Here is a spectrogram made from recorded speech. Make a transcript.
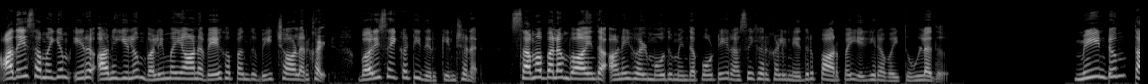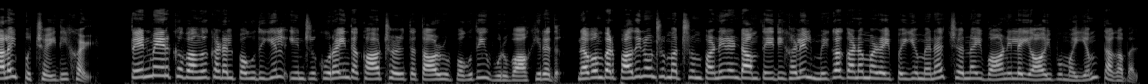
அதே சமயம் இரு அணியிலும் வலிமையான வேகப்பந்து வீச்சாளர்கள் வரிசை கட்டி நிற்கின்றனர். சமபலம் வாய்ந்த அணிகள் மோதும் இந்த போட்டி ரசிகர்களின் எதிர்பார்ப்பை எகிர வைத்துள்ளது. மீண்டும் தலைப்புச் செய்திகள். தென்மேற்கு வங்கக்கடல் பகுதியில் இன்று குறைந்த காற்றழுத்த தாழ்வு பகுதி உருவாகிறது. நவம்பர் பதினொன்று மற்றும் பனிரெண்டாம் தேதிகளில் மிக கனமழை பெய்யும் என சென்னை வானிலை ஆய்வு மையம் தகவல்.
